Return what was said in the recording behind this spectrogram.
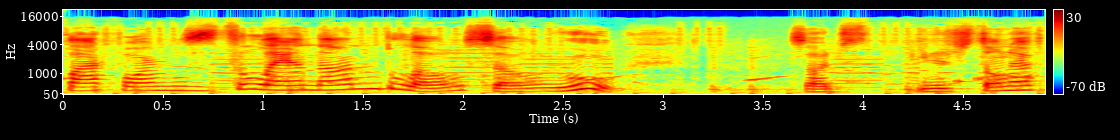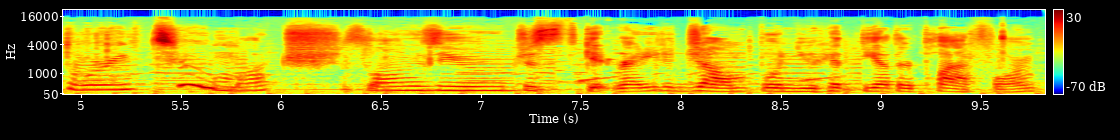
platforms to land on below, so... Ooh! So you just don't have to worry too much, as long as you just get ready to jump when you hit the other platform.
